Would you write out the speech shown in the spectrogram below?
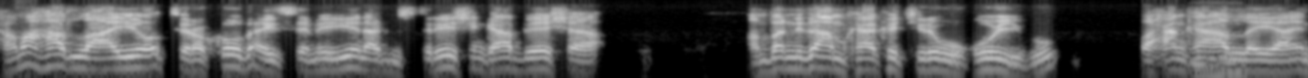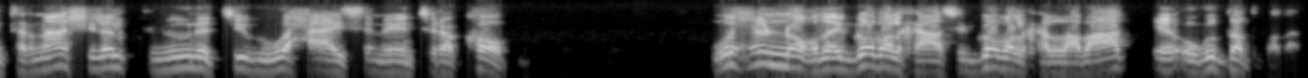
kama hadlaayo tirakoob ay sameeyeen administrationka beesha amba nidaamkaa ka jira waqooyigu. Waxaan ka hadlayaa international communitygu waxa ay sameeyeen tirakoob wuxuu noqday gobolkaasi gobolka labaad ee ugu dad badan.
